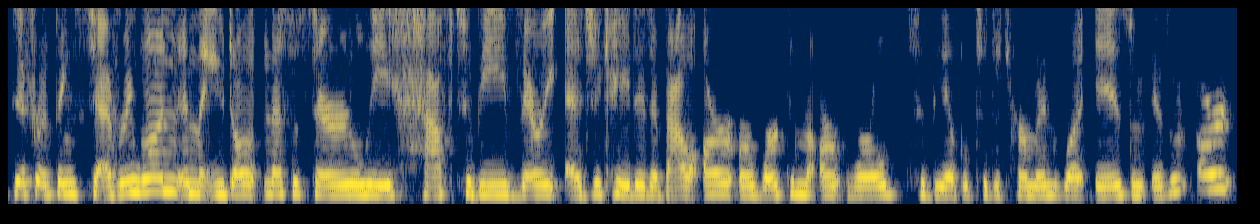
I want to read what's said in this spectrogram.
different things to everyone, and that you don't necessarily have to be very educated about art or work in the art world to be able to determine what is and isn't art.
